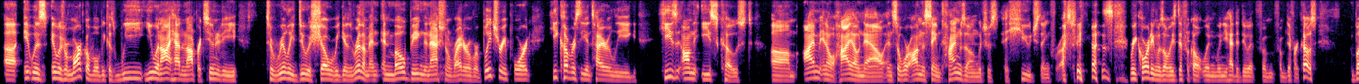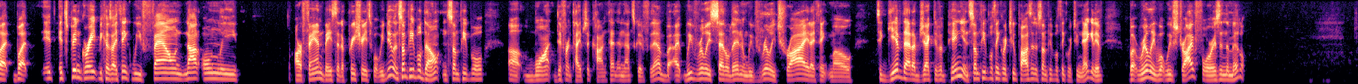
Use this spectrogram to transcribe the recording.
Uh, it was it was remarkable because we, you and I, had an opportunity to really do a show where we get the rhythm. And and Moe being the national writer over Bleacher Report, he covers the entire league. He's on the East Coast. Um, I'm in Ohio now, and so we're on the same time zone, which was a huge thing for us because recording was always difficult when when you had to do it from from different coasts. But but it, it's been great because I think we've found not only our fan base that appreciates what we do, and some people don't, and some people uh, want different types of content, and that's good for them. But I, we've really settled in, and we've really tried, I think, Moe, to give that objective opinion. Some people think we're too positive, some people think we're too negative, but really, what we've strived for is in the middle.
